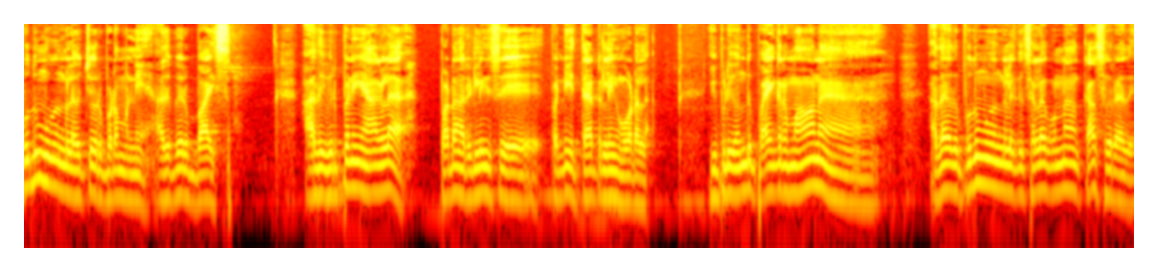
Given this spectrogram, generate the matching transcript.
புதுமுகங்களை வச்சு ஒரு படம் பண்ணி அது பேர் பாய்ஸ். அது விற்பனை ஆகலை படம் ரிலீஸு பண்ணி தேட்டர்லேயும் ஓடலை. இப்படி வந்து பயங்கரமான அதாவது புதுமுகங்களுக்கு செலவு பண்ணால் காசு வராது.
